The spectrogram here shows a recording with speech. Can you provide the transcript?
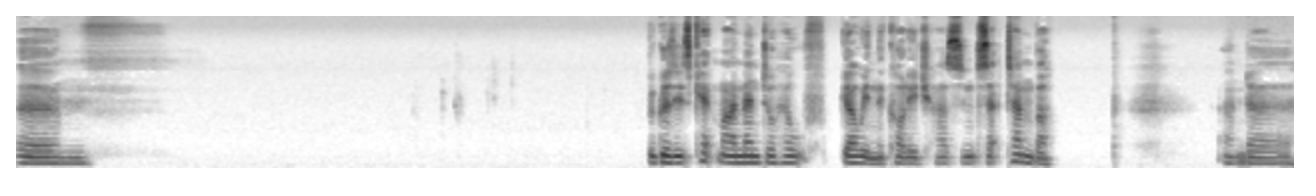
Um, because it's kept my mental health going, the college has since September. And uh,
